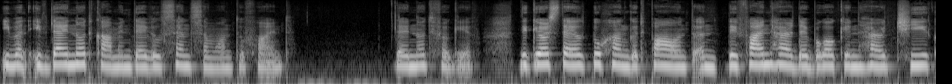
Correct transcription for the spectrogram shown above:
Even if they're not coming, they will send someone to find. They not forgive. The girl stole 200 pounds and they find her, they broke in her cheek.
